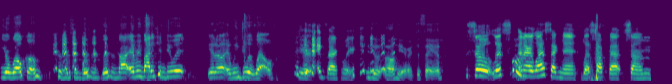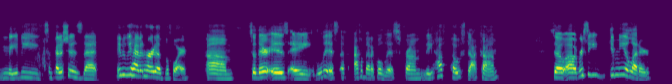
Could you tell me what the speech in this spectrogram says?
You're welcome. This is this is this is not everybody can do it, you know, and we do it well. Here. exactly. We do it well here. Just saying. So let's Ooh. in our last segment, let's talk about some maybe some fetishes that maybe we haven't heard of before. Um, so there is a list of alphabetical list from the HuffPost.com. So uh Rissy, give me a letter.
